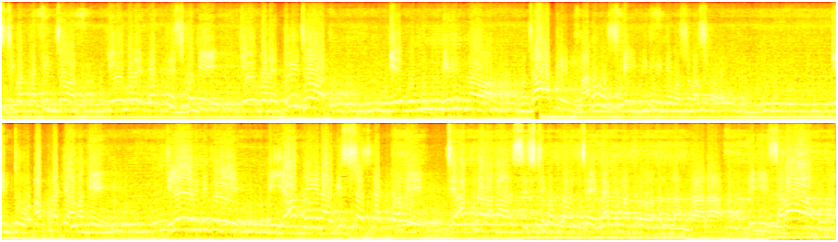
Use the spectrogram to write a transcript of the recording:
সৃষ্টিকর্তা তিনজন, কেউ বলে তেত্রিশ কোটি, কেউ বলে দুইজন। এরকম বিভিন্ন প্রজাতির মানুষ এই পৃথিবীতে বসবাস করে। কিন্তু আপনাকে আমাকে দিলের ভিতরে এই আর বিশ্বাস রাখতে হবে যে আপনার আমার সৃষ্টিকর্তা হচ্ছে একমাত্র আল্লাহ তাআলা। তিনি সারা কোনো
